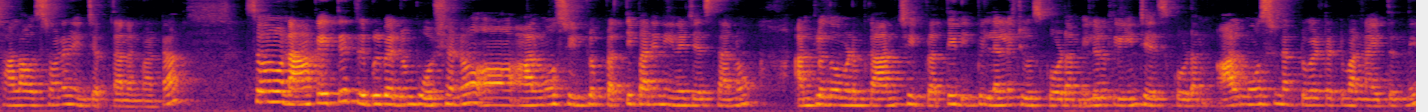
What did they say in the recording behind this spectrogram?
చాలా అవసరం అని నేను చెప్తానమాట సో నాకైతే త్రిపుల్ బెడ్రూమ్ పోర్షన్ ఆల్మోస్ట్ ఇంట్లో ప్రతి పని నేనే చేస్తాను. అంట్లు తోమడం కాంచి ప్రతిదీ పిల్లల్ని చూసుకోవడం ఇల్లు క్లీన్ చేసుకోవడం ఆల్మోస్ట్ నాకు ట్వెల్వ్ థర్టీ వన్ అవుతుంది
